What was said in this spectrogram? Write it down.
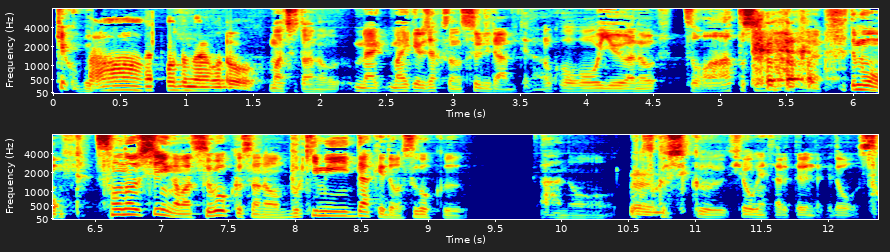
結構、ああ、なるほど、なるほど。まあちょっとあの、マイマイケル・ジャクソンのスリラーみたいな、こういうあの、ゾワーっとしてる。でも、そのシーンがまあすごくその、不気味だけど、すごく、あの、うん美しく表現されてるんだけど、そ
